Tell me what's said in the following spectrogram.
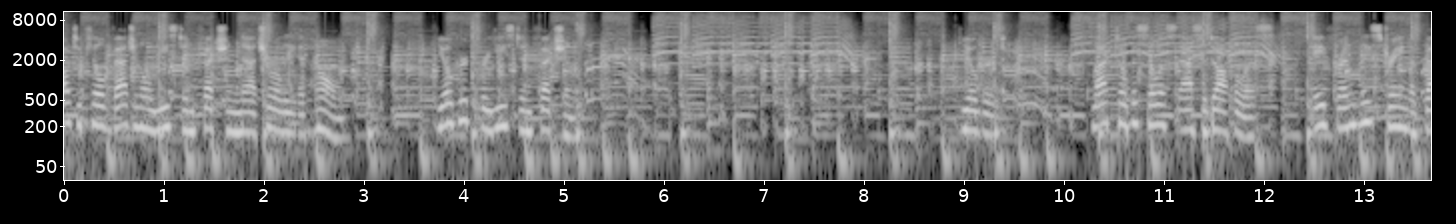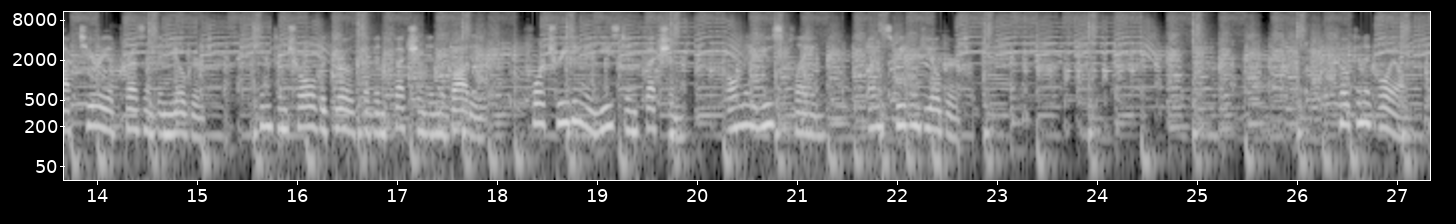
How to kill vaginal yeast infection naturally at home. Yogurt for yeast infection. Yogurt. Lactobacillus acidophilus, a friendly strain of bacteria present in yogurt, can control the growth of infection in the body. For treating a yeast infection, only use plain, unsweetened yogurt. Coconut oil.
